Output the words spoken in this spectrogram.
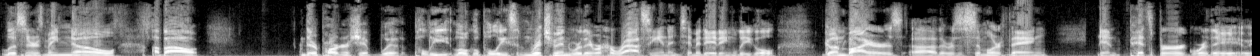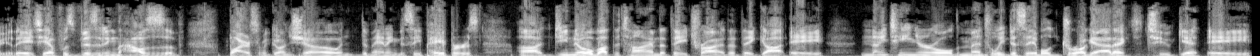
listeners may know about their partnership with police, local police in Richmond, where they were harassing and intimidating legal gun buyers. Uh, there was a similar thing in Pittsburgh where they the ATF was visiting the houses of buyers from a gun show and demanding to see papers. Uh, do you know about the time that they tried that they got a 19 year old mentally disabled drug addict to get a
